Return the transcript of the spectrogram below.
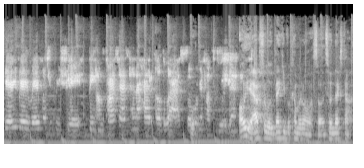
very, very, very much appreciate being on the podcast, and I had a blast. So we're gonna have to do it again. Oh yeah, absolutely. Thank you for coming on. So until next time.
